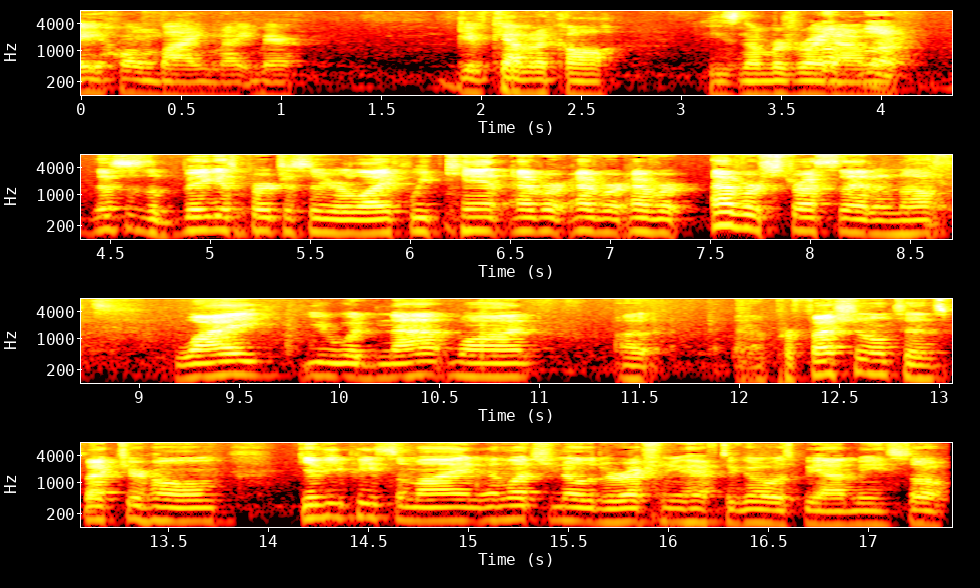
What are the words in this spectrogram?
a home buying nightmare. Give Kevin a call. These numbers right Look, on look, this is the biggest purchase of your life. We can't ever, ever, ever, ever stress that enough. Why you would not want a, a professional to inspect your home, give you peace of mind, and let you know the direction you have to go is beyond me. So.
